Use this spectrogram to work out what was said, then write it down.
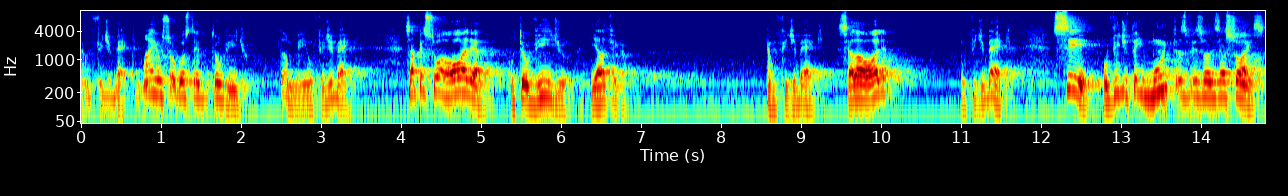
É um feedback. Maílson, eu gostei do teu vídeo. Também é um feedback. Se a pessoa olha o teu vídeo e ela fica, é um feedback. Se ela olha, um feedback. Se o vídeo tem muitas visualizações,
